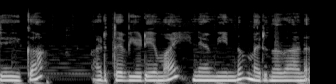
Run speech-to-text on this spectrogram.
ചെയ്യുക. അടുത്ത വീഡിയോയുമായി ഞാൻ വീണ്ടും വരുന്നതാണ്.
